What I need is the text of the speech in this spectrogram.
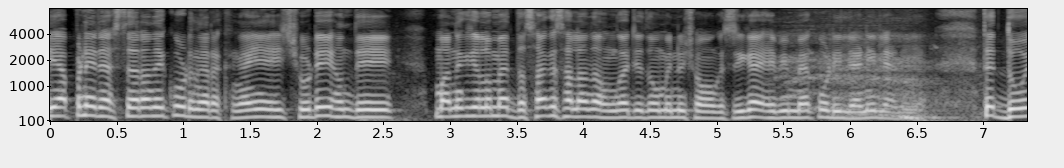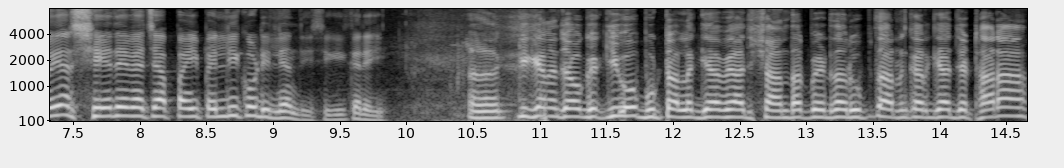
ਇਹ ਆਪਣੇ ਰਿਸ਼ਤੇਦਾਰਾਂ ਦੇ ਘੋੜੀਆਂ ਰੱਖੀਆਂ ਇਹ ਛੋਟੇ ਹੁੰਦੇ ਮੰਨ ਕੇ ਚਲੋ ਮੈਂ 10 ਕੁ ਸਾਲਾਂ ਦਾ ਹੋਊਗਾ ਜਦੋਂ ਮੈਨੂੰ ਸ਼ੌਂਕ ਸੀਗਾ ਇਹ ਵੀ ਮੈਂ ਘੋੜੀ ਲੈਣੀ ਲੈਣੀ ਹੈ। ਤੇ 2006 ਦੇ ਵਿੱਚ ਆਪਾਂ ਹੀ ਪਹਿਲੀ ਘੋੜੀ ਲਿਆਂਦੀ ਸੀਗੀ ਘਰੇ ਹੀ ਕੀ ਕਹਿਣਾ ਚਾਹੋਗੇ ਕਿ ਉਹ ਬੂਟਾ ਲੱਗਿਆ ਹੋਇਆ, ਅੱਜ ਸ਼ਾਨਦਾਰ ਪੇਟ ਦਾ ਰੂਪ ਧਾਰਨ ਕਰ ਗਿਆ, ਅੱਜ 18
